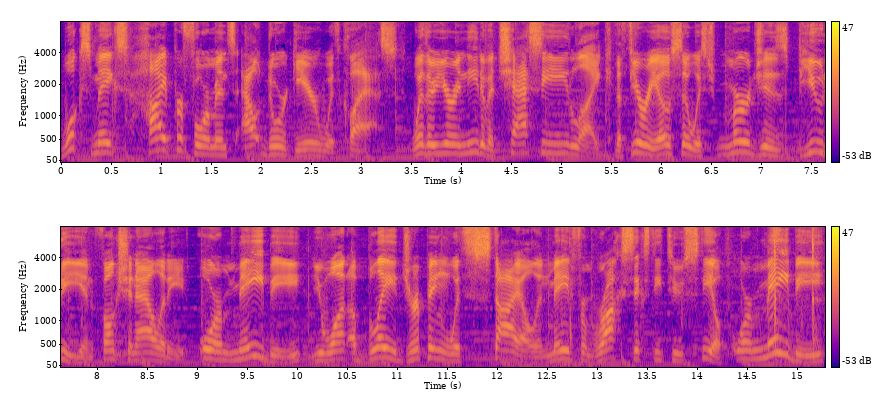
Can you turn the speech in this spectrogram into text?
Woox makes high performance outdoor gear with class. Whether you're in need of a chassis like the Furiosa, which merges beauty and functionality, or maybe you want a blade dripping with style and made from Rock 62 steel, or maybe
